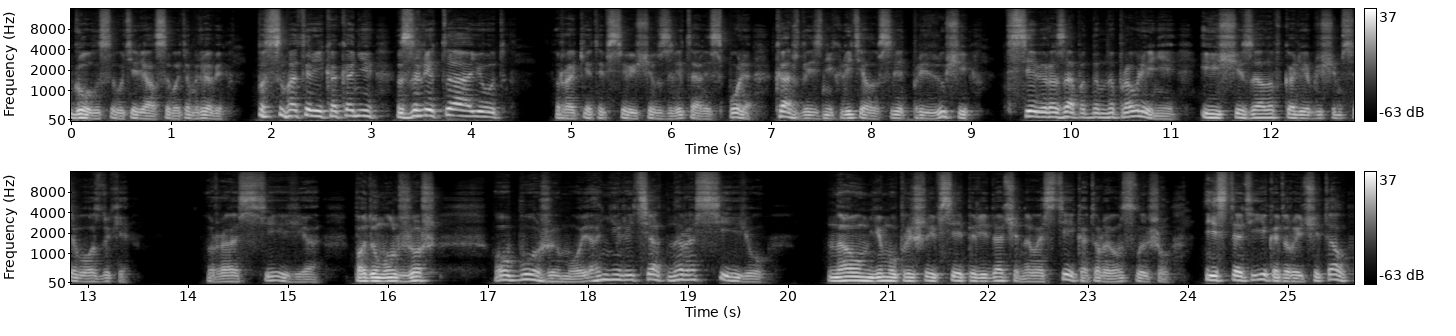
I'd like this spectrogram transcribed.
голос его терялся в этом реве. «Посмотри, как они залетают!» Ракеты все еще взлетали с поля, каждая из них летела вслед предыдущей, в северо-западном направлении и исчезала в колеблющемся воздухе. «Россия!» – подумал Джош. «О, боже мой, они летят на Россию!» На ум ему пришли все передачи новостей, которые он слышал, и статьи, которые читал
